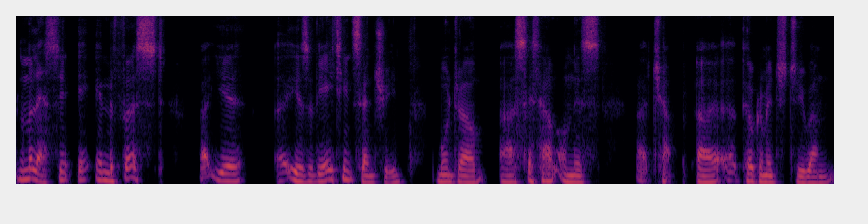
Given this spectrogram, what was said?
Nonetheless, in, in the first year, years of the 18th century, Maundrell set out on this uh, Uh, chap uh, uh, pilgrimage to um,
